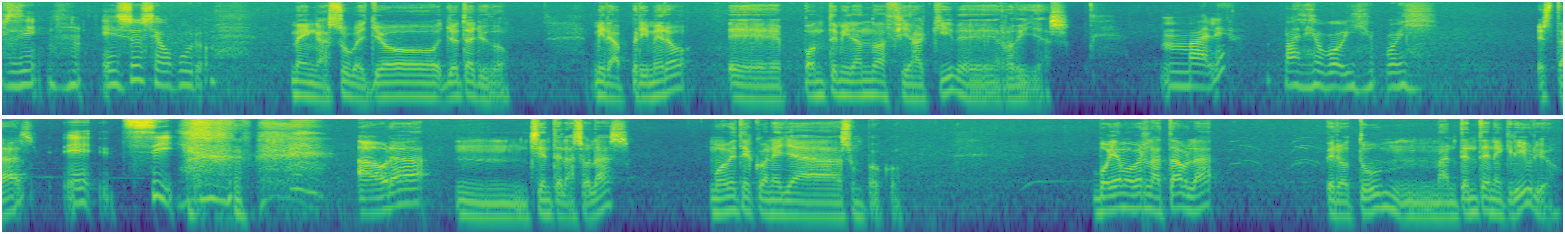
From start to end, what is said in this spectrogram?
Sí, eso seguro. Venga, sube, yo, yo te ayudo. Mira, primero eh, ponte mirando hacia aquí de rodillas. Vale, vale, voy, voy. ¿Estás? Eh, sí. Ahora mm, siente las olas. Muévete con ellas un poco. Voy a mover la tabla, pero tú mantente en equilibrio.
